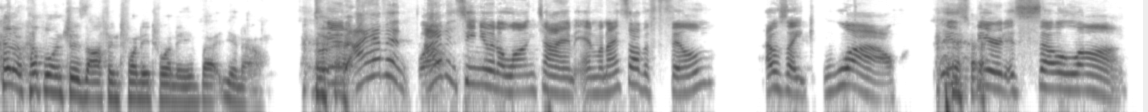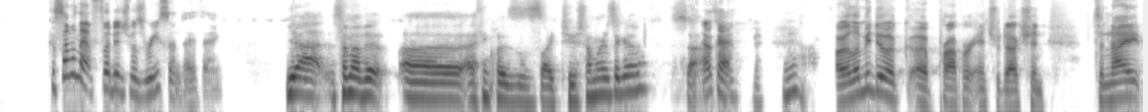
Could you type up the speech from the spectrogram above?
cut a couple inches off in 2020, but you know. Dude, I haven't I haven't seen you in a long time, and when I saw the film, I was like, "Wow, his beard is so long." Because some of that footage was recent, I think. Yeah, some of it uh, I think was like two summers ago. So Okay. yeah. All right, let me do a, a proper introduction. Tonight,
